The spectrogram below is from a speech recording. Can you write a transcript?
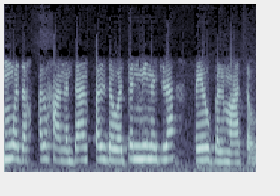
موږ د خپل خاندان خپل د وطن مینه جلا په یو بل ماتو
